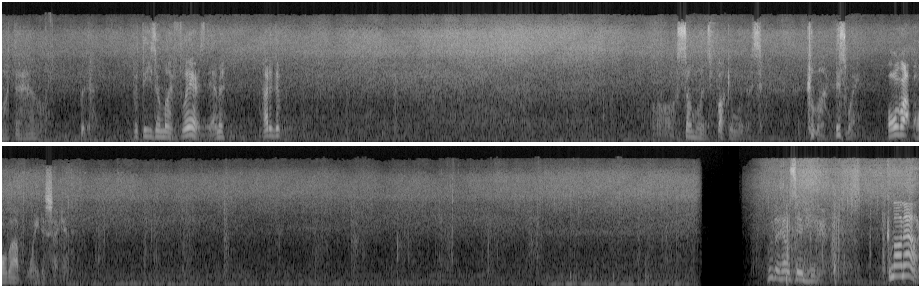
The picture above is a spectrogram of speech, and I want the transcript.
What the hell? But, but these are my flares, damn it. How did it... Oh, someone's fucking with us. Come on, this way. Hold up, hold up. Wait a second. Who the hell's in here? Come on out.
